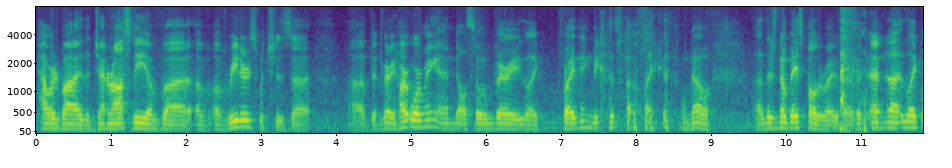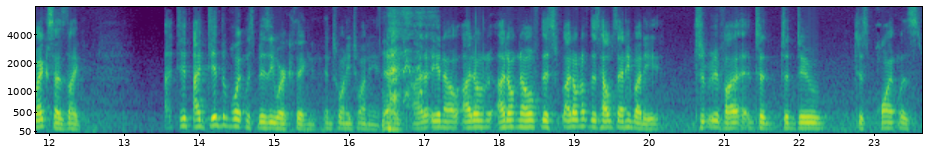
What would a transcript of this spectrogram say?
powered by the generosity of uh, of, of readers, which has uh, been very heartwarming and also very like frightening because I'm like, oh no, uh, there's no baseball to write about, and, and uh, like Mike says, like I did I did the pointless busy work thing in 2020. Like, I, you know, I don't I don't know if this I don't know if this helps anybody to if I to to do just pointless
